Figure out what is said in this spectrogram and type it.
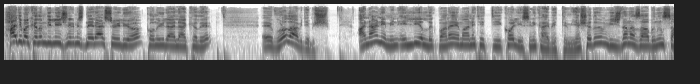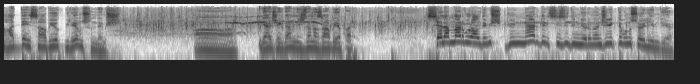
Hadi bakalım dinleyicilerimiz neler söylüyor konuyla alakalı. Ee, Vural abi demiş. Anneannemin 50 yıllık bana emanet ettiği kolyesini kaybettim. Yaşadığım vicdan azabınınsa haddi hesabı yok biliyor musun demiş. Aa, gerçekten vicdan azabı yapar. Selamlar Vural demiş. Günlerdir sizi dinliyorum. Öncelikle bunu söyleyeyim diyor.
